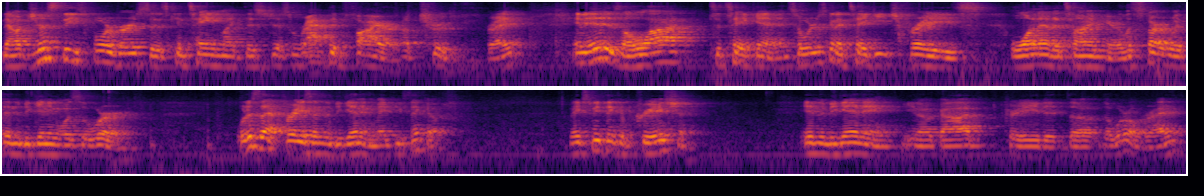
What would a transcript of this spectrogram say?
Now, just these four verses contain like this just rapid fire of truth, right? And it is a lot to take in. And so we're just going to take each phrase one at a time here. Let's start with in the beginning was the word. What does that phrase in the beginning make you think of? makes me think of creation. In the beginning, you know, God created the, the world, right?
